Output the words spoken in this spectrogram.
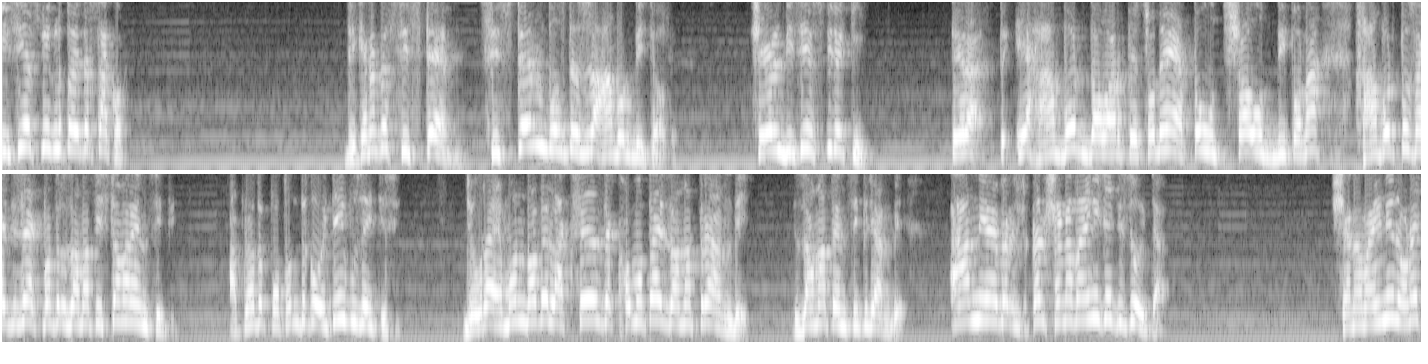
ডিসিএসপি গুলো তো এদের চাকর। যেখানে আপনার সিস্টেম সিস্টেম বলতেছে যে ভোট দিতে হবে। সেখানে ডিসিএসপি রা কি? তো এরা তো হ্যাঁ ভোট দেওয়ার পেছনে এত উৎসাহ উদ্দীপনা ভোট তো চাইতেছে একমাত্র জামাত ইসলাম আর এনসিপি। আপনারা তো প্রথম থেকে ওইটাই বুঝাইতেছি যে ওরা এমন ভাবে লাগছে যে ক্ষমতায় জামাতরে আনবে, জামাত এনসিপি আনবে। আর নিয়ে এবার, কারণ সেনাবাহিনী চাইতেছে ওইটা। সেনাবাহিনীর অনেক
